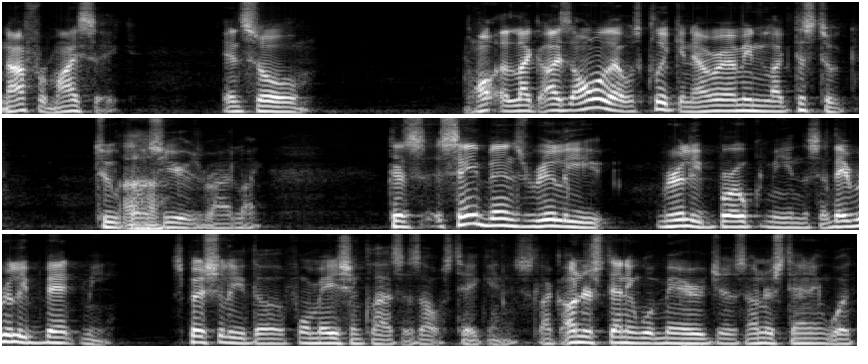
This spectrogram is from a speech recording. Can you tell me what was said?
not for my sake. And so, all, like as all of that was clicking, I mean, like this took 2 plus years, right? Like, because St. Ben's really, really broke me in the sense they really bent me, especially the formation classes I was taking. It's like understanding what marriage is, understanding what,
